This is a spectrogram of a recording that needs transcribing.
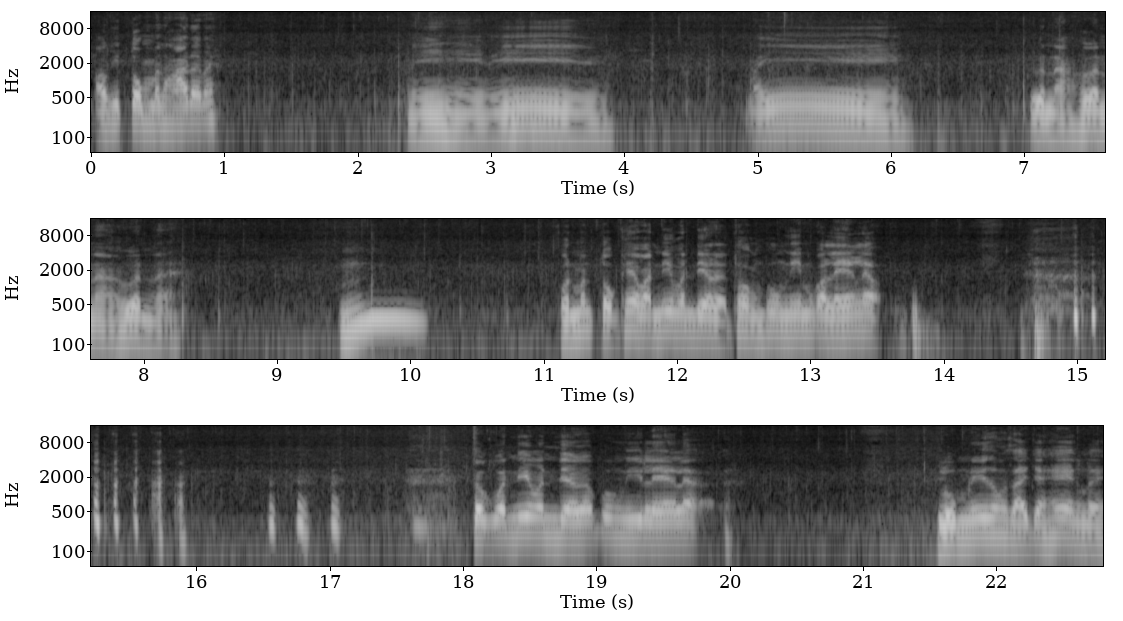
เอาที่ตมมาทาได้ไหมนี่นี่ไม่เฮื่อนน่ะเฮื่อนน่ะเฮื่อนน่ะอืมฝนมันตกแค่วันนี้วันเดียวแหละทงพรุ่งนี้มันก็แรงแล้ว ตกวันนี้วันเดียวครับพรุ่งนี้แรงแล้วหลุมนี้สงสัยจะแห้งเลย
